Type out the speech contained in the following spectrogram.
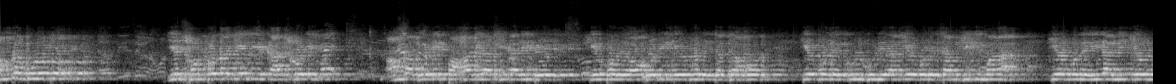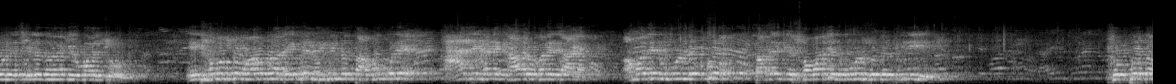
আমরা মূলত যে সম্প্রদায়কে নিয়ে কাজ করি, আমরা বলি পাহাড়িয়া শিকারি বেদ কেউ বলে অঘরি, কেউ বলে যাযাবর, কেউ বলে গুলগুলিয়া, কেউ বলে চামচিকি মারা, কেউ বলে ইরানি, কেউ বলে ছেলেধরা, কেউ বলে চোর। এই সমস্ত মানুষরা দেখবেন বিভিন্ন তাবু করে আজ এখানে কাজ ওখানে যায়। আমাদের মূল লক্ষ্য তাদেরকে সমাজের মূল রূপে ফিরিয়ে সভ্যতা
